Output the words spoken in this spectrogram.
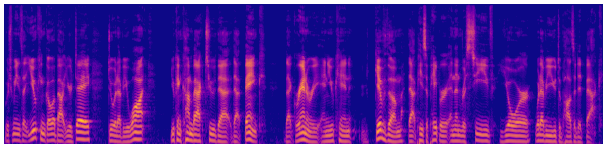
which means that you can go about your day do whatever you want. You can come back to that that bank that granary and you can give them that piece of paper and then receive your whatever you deposited back.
